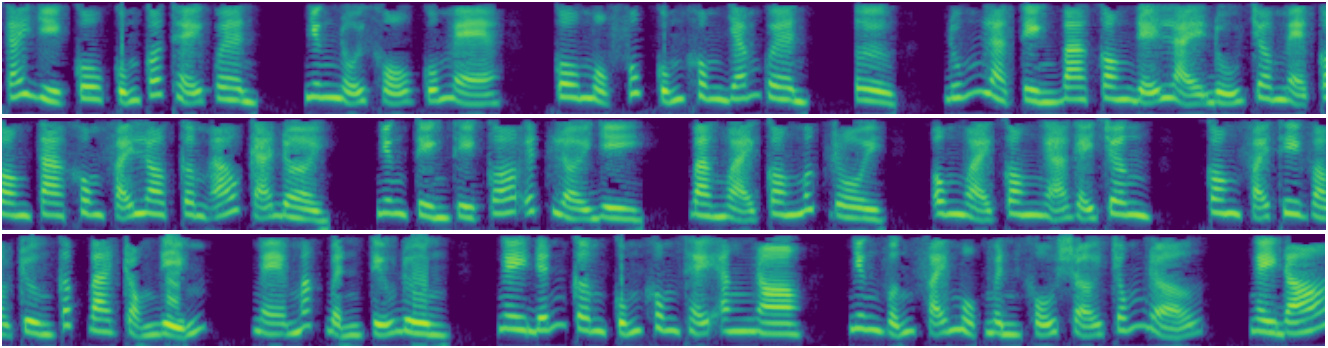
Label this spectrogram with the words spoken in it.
cái gì cô cũng có thể quên, nhưng nỗi khổ của mẹ, cô một phút cũng không dám quên, ừ, đúng là tiền ba con để lại đủ cho mẹ con ta không phải lo cơm áo cả đời, nhưng tiền thì có ích lợi gì, bà ngoại con mất rồi, ông ngoại con ngã gãy chân, con phải thi vào trường cấp 3 trọng điểm, mẹ mắc bệnh tiểu đường, ngay đến cơm cũng không thể ăn no, nhưng vẫn phải một mình khổ sở chống đỡ, ngày đó,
